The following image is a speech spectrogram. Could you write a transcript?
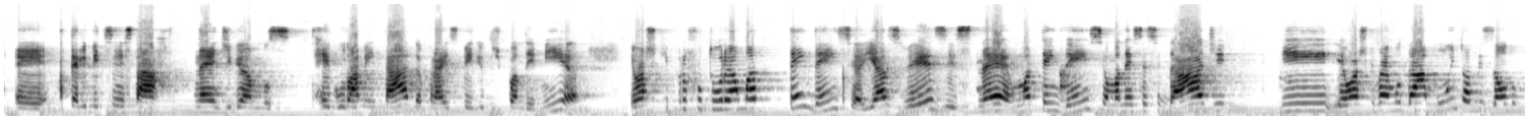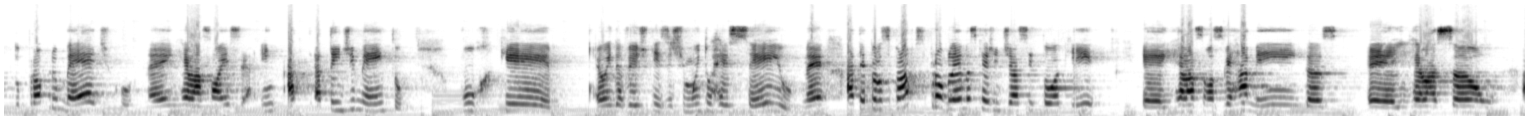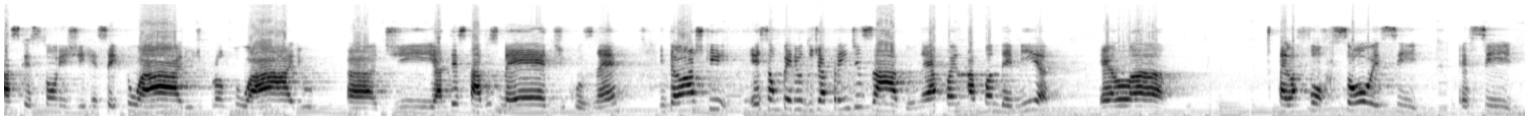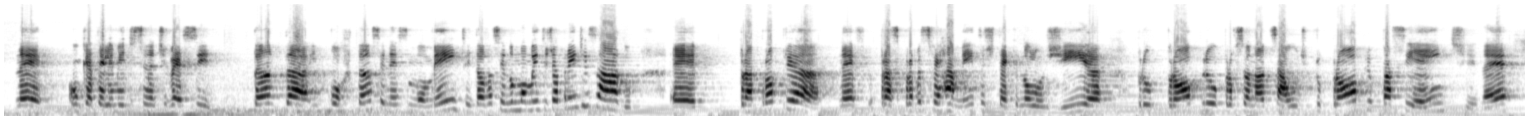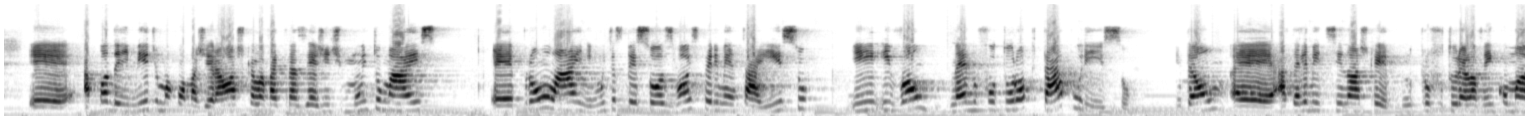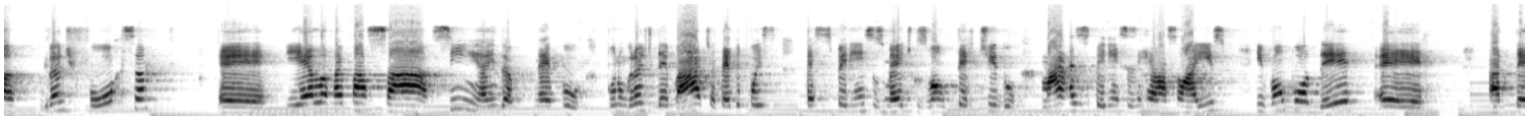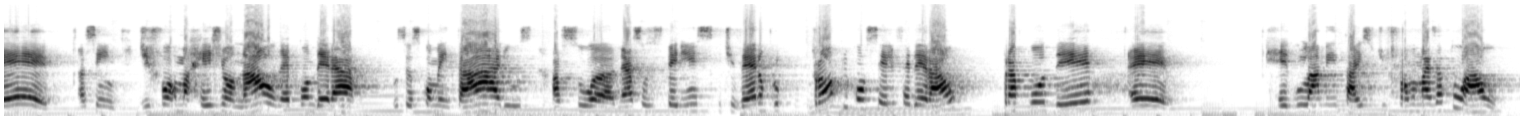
é, a telemedicina estar, né, digamos, regulamentada para esse período de pandemia, eu acho que para o futuro é uma tendência e às vezes, né, uma tendência, uma necessidade e eu acho que vai mudar muito a visão do, do próprio médico, né, em relação a esse atendimento, porque eu ainda vejo que existe muito receio, né, até pelos próprios problemas que a gente já citou aqui, é, em relação às ferramentas, é, em relação às questões de receituário, de prontuário, uh, de atestados médicos, né? Então, eu acho que esse é um período de aprendizado, né? A, a pandemia, ela, ela forçou esse, esse, né, com que a telemedicina tivesse tanta importância nesse momento, então está sendo um momento de aprendizado. É, para própria, né, para as próprias ferramentas de tecnologia, para o próprio profissional de saúde, para o próprio paciente, né? É, a pandemia, de uma forma geral, acho que ela vai trazer a gente muito mais é, para online. Muitas pessoas vão experimentar isso e, e vão, né, no futuro, optar por isso. Então, é, a telemedicina, acho que para o futuro ela vem com uma grande força é, e ela vai passar, sim, ainda né, por, por um grande debate, até depois dessa experiência, os médicos vão ter tido mais experiências em relação a isso e vão poder é, até, assim, de forma regional, né, ponderar os seus comentários, a sua, né, as suas experiências que tiveram para o próprio Conselho Federal para poder é, regulamentar isso de forma mais atual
